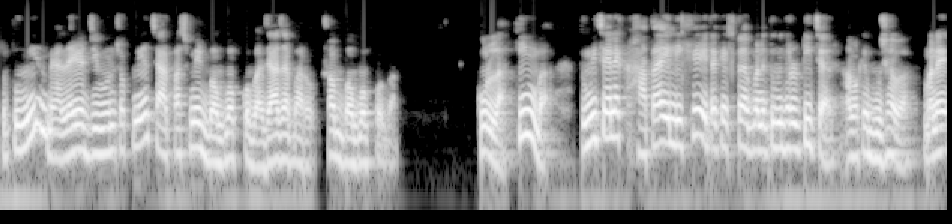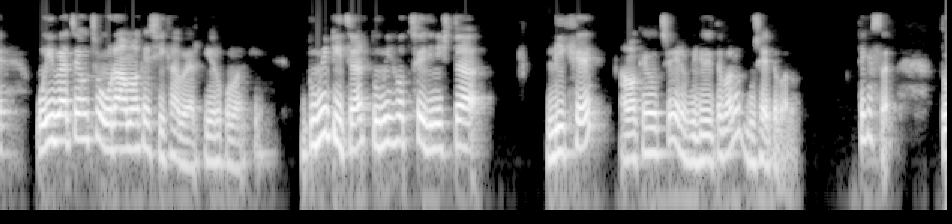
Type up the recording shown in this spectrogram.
তো তুমি ম্যালেরিয়ার জীবনচক্র নিয়ে চার পাঁচ মিনিট বকবক করবা, যা যা পারো, সব বকবক করবা। করলা। কিংবা তুমি চাইলে খাতায় লিখে এটাকে একটা মানে তুমি ধরো টিচার আমাকে বুঝাবা। মানে ওই ব্যাচে হচ্ছে ওরা আমাকে শিখাবে আর কি, এরকম আর কি। তুমি টিচার তুমি হচ্ছে এই জিনিসটা লিখে আমাকে হচ্ছে এটা ভিডিও দিতে পারো, বুঝাইতে পারো। ঠিক আছে? তো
